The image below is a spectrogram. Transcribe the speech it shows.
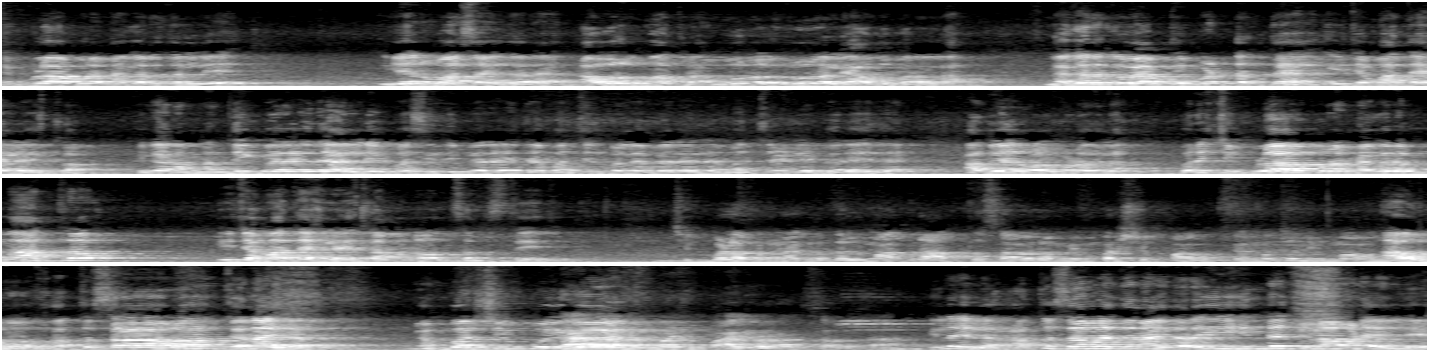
ಚಿಕ್ಕಬಳ್ಳಾಪುರ ನಗರದಲ್ಲಿ ಏನು ವಾಸ ಇದ್ದಾರೆ ಅವ್ರಿಗೆ ಮಾತ್ರ. ರೂರ ರೂರಲ್ ಯಾವುದು ಬರಲ್ಲ. ನಗರಕ್ಕೆ ವ್ಯಾಪ್ತಿ ಪಟ್ಟಂತೆ ಈ ಜಮಾತೆ ಅಹ್ಲೆ ಇಸ್ಲಾಂ. ಈಗ ನಮ್ಮ ನಂದಿಗೆ ಬೇರೆ ಇದೆ ಅಲ್ಲಿ ಮಸೀದಿ ಬೇರೆ ಇದೆ ಮಂಚಿನ ಬಲ್ಲೆ ಬೇರೆ ಇದೆ ಮಂಚನಹಳ್ಳಿ ಬೇರೆ ಇದೆ. ಅದೇನು ಒಳಪಡೋದಿಲ್ಲ ಬರೀ ಚಿಕ್ಕಬಳ್ಳಾಪುರ ನಗರಕ್ಕೆ ಮಾತ್ರ ಈ ಜಮಾತೆ ಅಹ್ಲೆ ಇಸ್ಲಾಂ ಅನ್ನೋ ಒಂದು ಸಂಸ್ಥೆ ಇದೆ. ಚಿಕ್ಕಬಳ್ಳಾಪುರ ನಗರದಲ್ಲಿ ಮಾತ್ರ ಹತ್ತು ಸಾವಿರ ಮೆಂಬರ್ಶಿಪ್ ಆಗುತ್ತೆ ಅನ್ನೋದು ನಿಮ್ಮ ಹೌದು ಒಂದು ಹತ್ತು ಸಾವಿರ ಜನ ಇದ್ದಾರೆ. ಮೆಂಬರ್ಶಿಪ್ ಇಲ್ಲ ಇಲ್ಲ ಹತ್ತು ಸಾವಿರ ಜನ ಇದ್ದಾರೆ. ಈ ಹಿಂದೆ ಚುನಾವಣೆಯಲ್ಲಿ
